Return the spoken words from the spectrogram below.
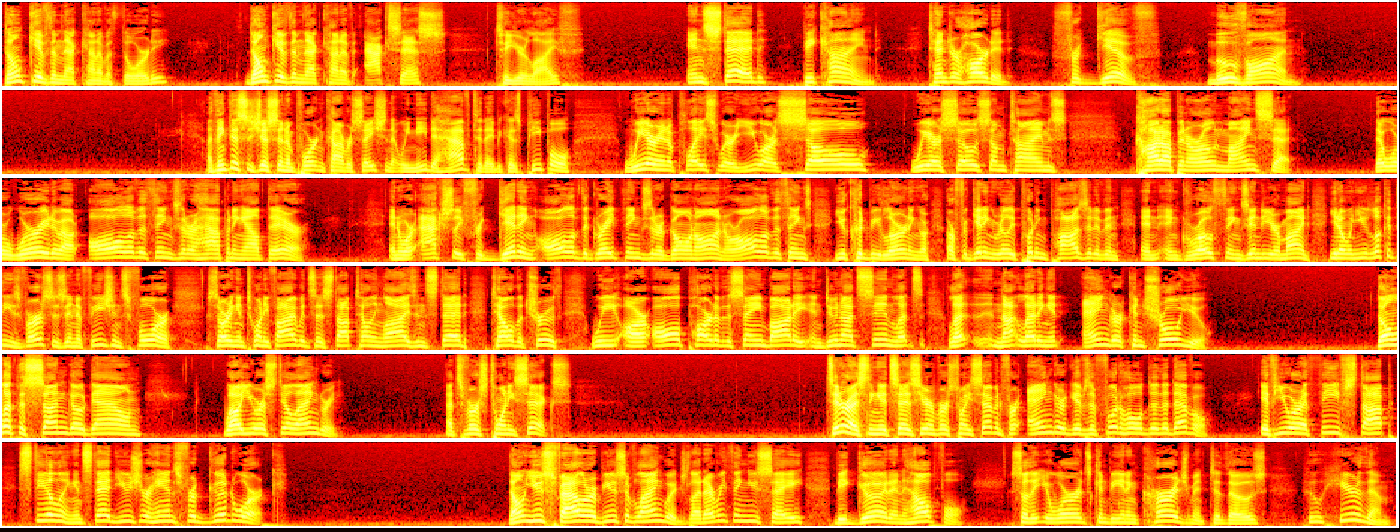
Don't give them that kind of authority. Don't give them that kind of access to your life. Instead, be kind, tenderhearted, forgive, move on. I think this is just an important conversation that we need to have today because people, we are in a place where you are so, we are so sometimes caught up in our own mindset that we're worried about all of the things that are happening out there. And we're actually forgetting all of the great things that are going on, or all of the things you could be learning, or, or forgetting really putting positive and, and, and growth things into your mind. You know, when you look at these verses in Ephesians 4, starting in 25, it says, Stop telling lies, instead, tell the truth. We are all part of the same body, and do not sin, let's, let, not letting it anger control you. Don't let the sun go down while you are still angry. That's verse 26. It's interesting. It says here in verse 27 For anger gives a foothold to the devil. If you are a thief, stop stealing. Instead, use your hands for good work. Don't use foul or abusive language. Let everything you say be good and helpful so that your words can be an encouragement to those who hear them.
